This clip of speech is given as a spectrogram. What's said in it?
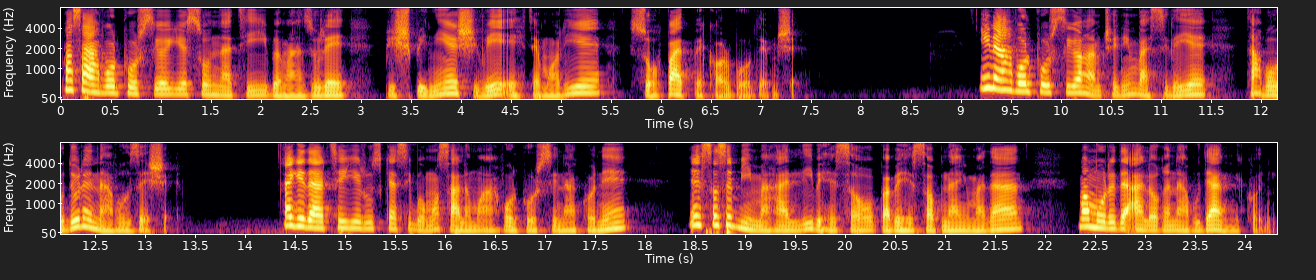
پس احوال پرسی های سنتی به منظور پیشبینی شیوه احتمالی صحبت به کار برده میشه. این احوال پرسی ها همچنین وسیله تبادل نوازشه. اگه در طی روز کسی با ما سلام و احوال پرسی نکنه احساس بیمحلی به حساب و به حساب نیومدن ما مورد علاقه نبودن می‌کنیم.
